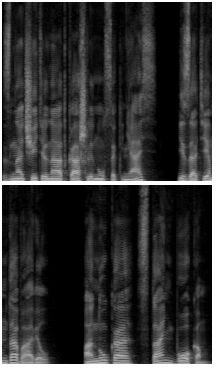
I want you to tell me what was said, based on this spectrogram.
значительно откашлянулся князь и затем добавил, а ну-ка, стань боком.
